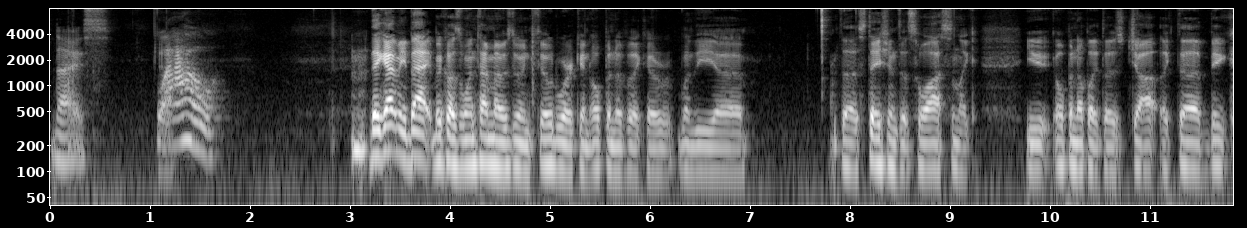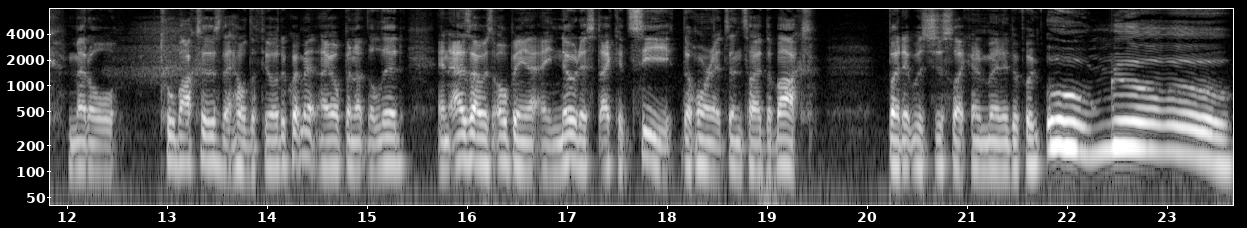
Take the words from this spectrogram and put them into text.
Nice. wow. they got me back because one time I was doing field work and opened up like a one of the uh, the stations at SWAS and like you open up like those jo- like the big metal toolboxes that held the field equipment. I opened up the lid and as I was opening it, I noticed I could see the hornets inside the box, but it was just like a minute of like oh no,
